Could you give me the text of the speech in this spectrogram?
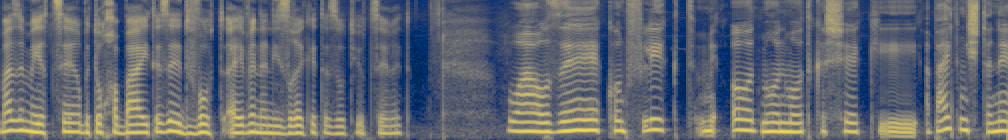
מה זה מייצר בתוך הבית? איזה אדוות האבן הנזרקת הזאת יוצרת? וואו, זה קונפליקט מאוד מאוד מאוד קשה, כי הבית משתנה,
